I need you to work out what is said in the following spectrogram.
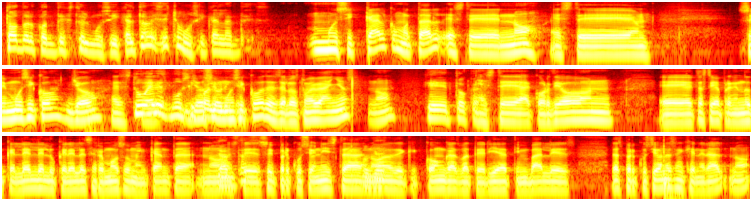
todo el contexto del musical. ¿Tú habías hecho musical antes? Musical como tal, este, no, este, soy músico, yo. Este, Tú eres músico Yo soy músico desde los nueve años, ¿no? ¿Qué tocas? Este, acordeón, eh, ahorita estoy aprendiendo ukelele, el ukelele es hermoso, me encanta, ¿no? Este, soy percusionista, Ok. ¿no? De que congas, batería, timbales, las percusiones en general, ¿no?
